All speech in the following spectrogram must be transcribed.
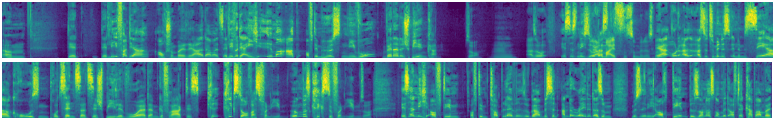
Ähm, der, der liefert ja, auch schon bei Real damals, er liefert ja eigentlich immer ab auf dem höchsten Niveau, wenn er denn spielen kann. So. Mhm. Also ist es nicht so, ja, dass. meistens zumindest. Ne? Ja, oder also, also, zumindest in einem sehr großen Prozentsatz der Spiele, wo er dann gefragt ist, kriegst du auch was von ihm? Irgendwas kriegst du von ihm. So. Ist er nicht auf dem, auf dem Top-Level sogar ein bisschen underrated? Also müssen sie nicht auch den besonders noch mit auf der Kappe haben? Weil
